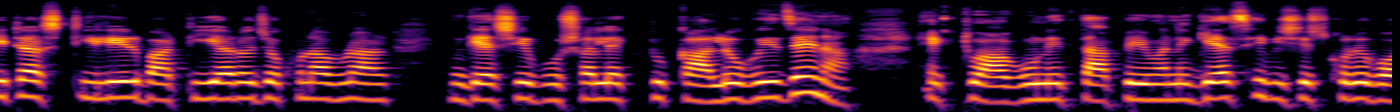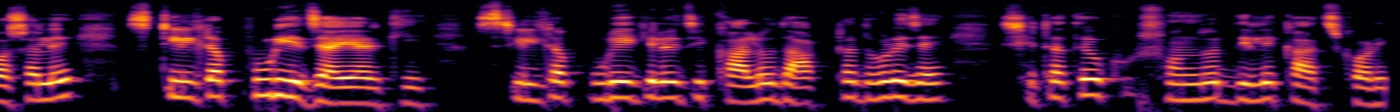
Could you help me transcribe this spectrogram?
এটা স্টিলের বাটি আরও যখন আপনার গ্যাসে বসালে একটু কালো হয়ে যায় না, একটু আগুনের তাপে মানে গ্যাসে বিশেষ করে বসালে স্টিলটা পুড়ে যায় আর কি। স্টিলটা পুড়ে গেলে যে কালো দাগটা ধরে যায়, সেটাতেও খুব সুন্দর দিলে কাজ করে,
